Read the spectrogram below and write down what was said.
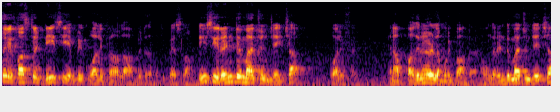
சரி ஃபஸ்ட்டு டிசி எப்படி குவாலிஃபை ஆகலாம் அப்படின்றத பற்றி பேசலாம். டிசி ரெண்டு மேட்சும் ஜெயிச்சா குவாலிஃபை ஏன்னா பதினேழில் முடிப்பாங்க அவங்க ரெண்டு மேட்சும் ஜெயிச்சா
